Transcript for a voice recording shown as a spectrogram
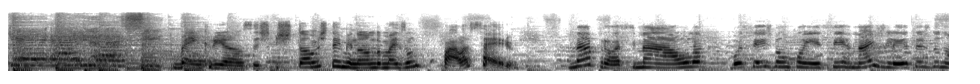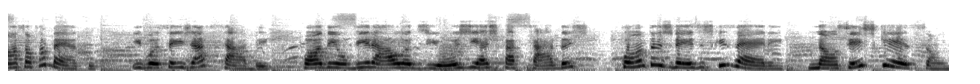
Q, R, S. Bem, crianças, estamos terminando mais um Fala Sério. Na próxima aula, vocês vão conhecer mais letras do nosso alfabeto. E vocês já sabem, podem ouvir a aula de hoje e as passadas quantas vezes quiserem. Não se esqueçam.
